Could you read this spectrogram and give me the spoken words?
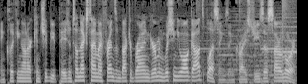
and clicking on our contribute page. Until next time, my friends, I'm Dr. Brian German, wishing you all God's blessings in Christ Jesus our Lord.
